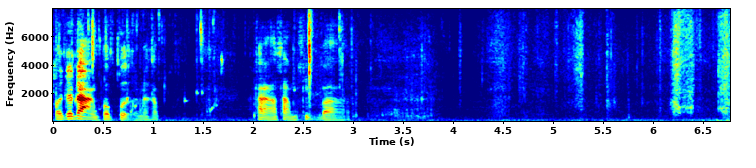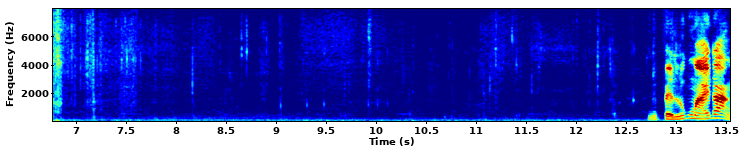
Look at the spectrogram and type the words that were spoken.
ขาจะด่างเปิดๆนะครับ ถางสามสิบบาท นี่เป็นลูกไม้ด่าง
